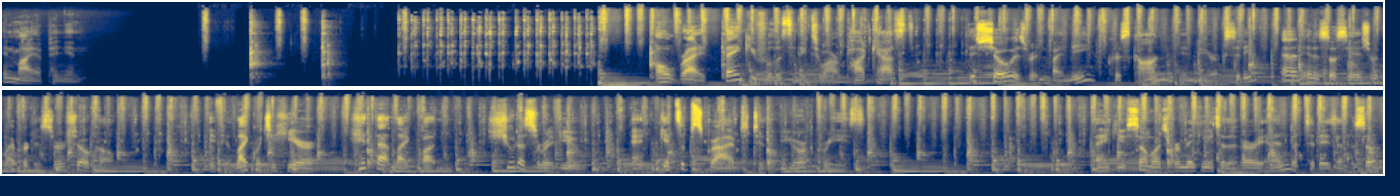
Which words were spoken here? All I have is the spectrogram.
in my opinion. All right, thank you for listening to our podcast. This show is written by me, Chris Kahn, in New York City, and in association with my producer, Shoko. If you like what you hear, hit that like button, shoot us a review, and get subscribed to the New York Breeze. Thank you so much for making it to the very end of today's episode.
